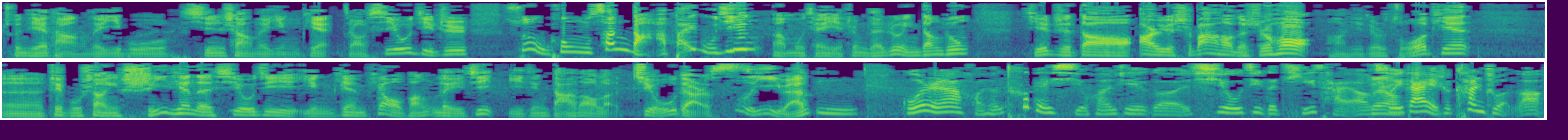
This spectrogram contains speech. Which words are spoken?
春节档的一部新上的影片，叫《西游记之孙悟空三打白骨精》啊，目前也正在热映当中。截止到二月十八号的时候啊，也就是昨天。呃，这部上映十一天的《西游记》影片票房累计已经达到了九点四亿元。嗯，国人啊，好像特别喜欢这个《西游记》的题材啊，啊所以大家也是看准了。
